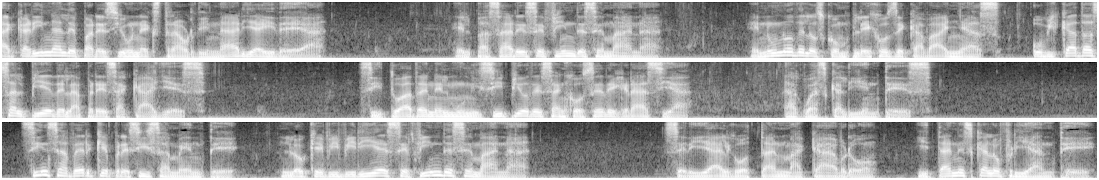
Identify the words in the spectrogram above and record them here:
A Karina le pareció una extraordinaria idea. El pasar ese fin de semana en uno de los complejos de cabañas ubicadas al pie de la presa Calles, situada en el municipio de San José de Gracia, Aguascalientes. Sin saber que precisamente lo que viviría ese fin de semana sería algo tan macabro y tan escalofriante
